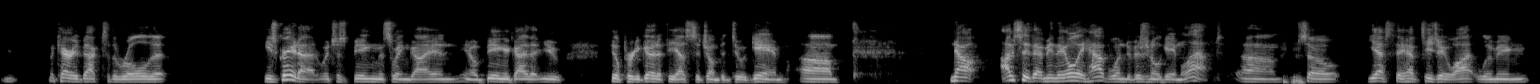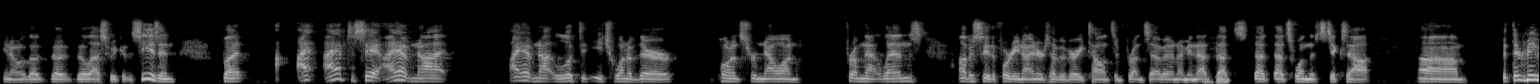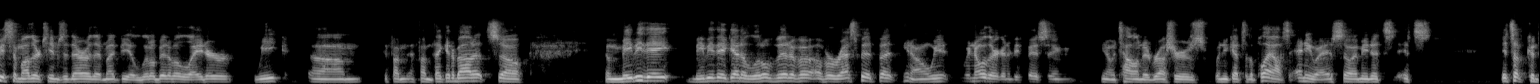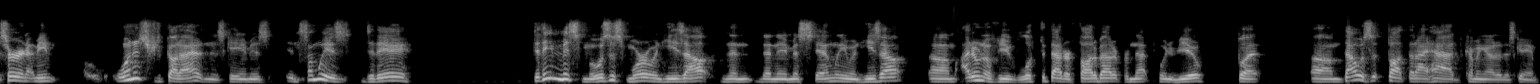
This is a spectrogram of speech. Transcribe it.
Mekari back to the role that he's great at, which is being the swing guy and you know being a guy that you feel pretty good if he has to jump into a game. Um, now, obviously, I mean they only have one divisional game left, um, mm-hmm. so yes, they have T.J. Watt looming, you know, the, the the last week of the season, but I, I have to say I have not I have not looked at each one of their opponents from now on from that lens. Obviously, the 49ers have a very talented front seven. I mean that mm-hmm. that's that that's one that sticks out. Um, but there may be some other teams in there that might be a little bit of a later week um, if I'm if I'm thinking about it. So you know, maybe they maybe they get a little bit of a, of a respite, but you know we we know they're going to be facing you know talented rushers when you get to the playoffs anyway. So I mean it's it's it's of concern. I mean one interesting thought I had in this game is in some ways do they do they miss Moses more when he's out than than they miss Stanley when he's out? Um, I don't know if you've looked at that or thought about it from that point of view, but um, that was a thought that I had coming out of this game.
